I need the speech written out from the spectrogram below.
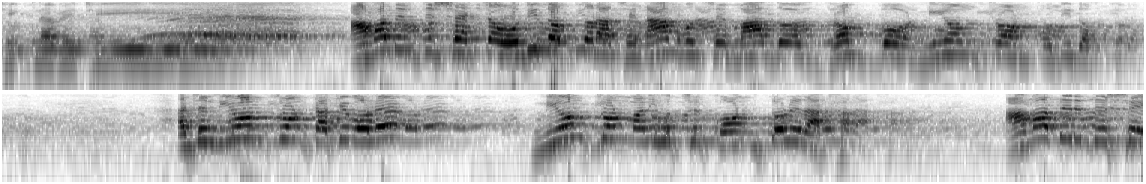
ঠিক না বেঠি আমাদের দেশে একটা অধিদপ্তর আছে, নাম হচ্ছে মাদক দ্রব্য নিয়ন্ত্রণ অধিদপ্তর। আচ্ছা নিয়ন্ত্রণ কাকে বলে? নিয়ন্ত্রণ মানে হচ্ছে কন্ট্রোলে রাখা। আমাদের দেশে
